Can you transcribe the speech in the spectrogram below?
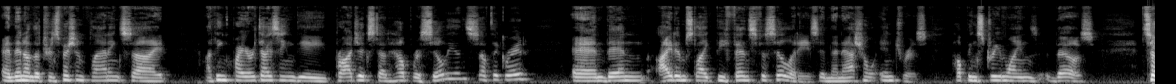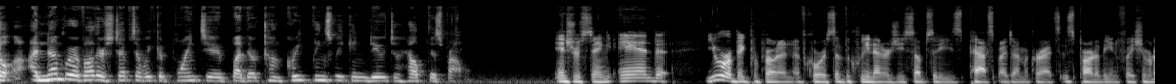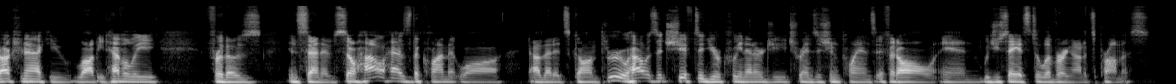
And then on the transmission planning side, I think prioritizing the projects that help resilience of the grid and then items like defense facilities in the national interest, helping streamline those. So a number of other steps that we could point to, but there are concrete things we can do to help this problem. Interesting. And you were a big proponent, of course, of the clean energy subsidies passed by Democrats as part of the Inflation Reduction Act. You lobbied heavily for those incentives. So how has the climate law now that it's gone through, how has it shifted your clean energy transition plans, if at all? And would you say it's delivering on its promise?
